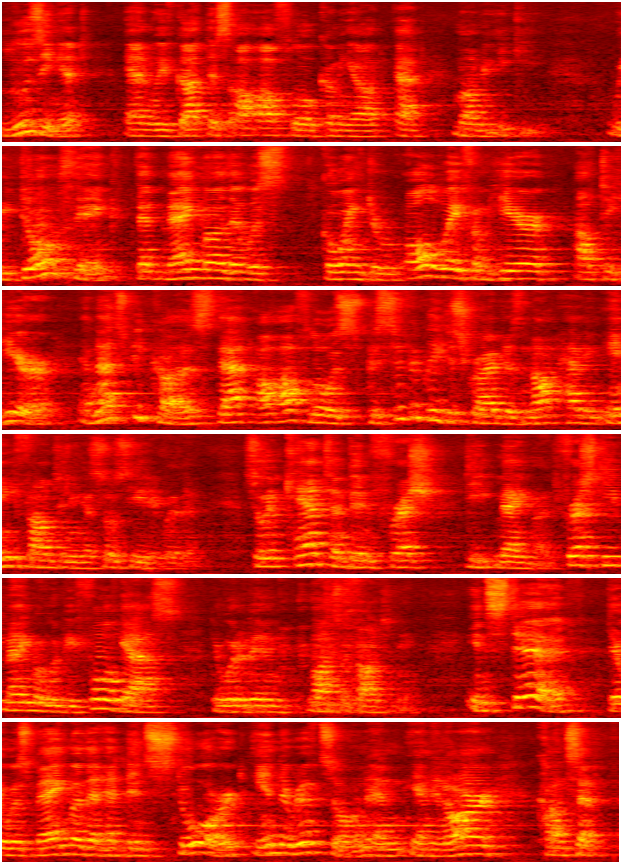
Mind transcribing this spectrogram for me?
losing it, and we've got this outflow coming out at Mauna Iki. We don't think that magma that was going to all the way from here out to here, and that's because that outflow is specifically described as not having any fountaining associated with it. So it can't have been fresh, deep magma. Fresh, deep magma would be full of gas. There would have been lots of fountaining. Instead, there was magma that had been stored in the rift zone, and, and in our concept,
